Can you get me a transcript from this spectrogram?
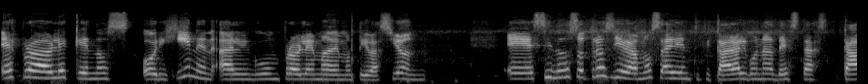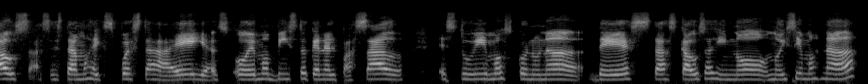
es probable que nos originen algún problema de motivación. Eh, si nosotros llegamos a identificar alguna de estas causas, estamos expuestas a ellas o hemos visto que en el pasado estuvimos con una de estas causas y no, no hicimos nada,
